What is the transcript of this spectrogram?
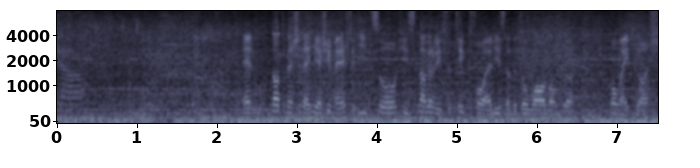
Yeah. And not to mention that he actually managed to eat, so he's not gonna be fatigued for at least a little while longer. Oh my gosh.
